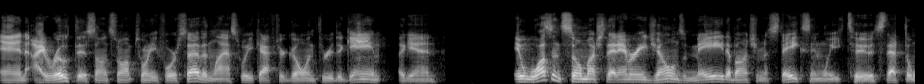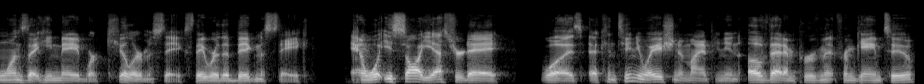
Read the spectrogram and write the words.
And I wrote this on Swamp 24 7 last week after going through the game again. It wasn't so much that Emory Jones made a bunch of mistakes in week two, it's that the ones that he made were killer mistakes. They were the big mistake. And what you saw yesterday was a continuation, in my opinion, of that improvement from game two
